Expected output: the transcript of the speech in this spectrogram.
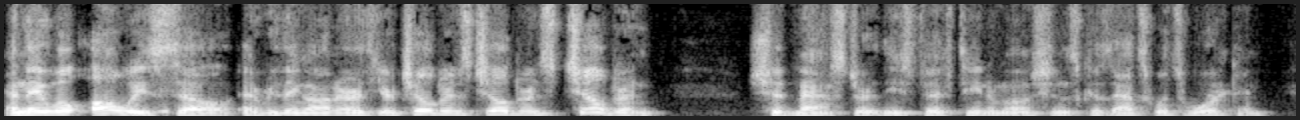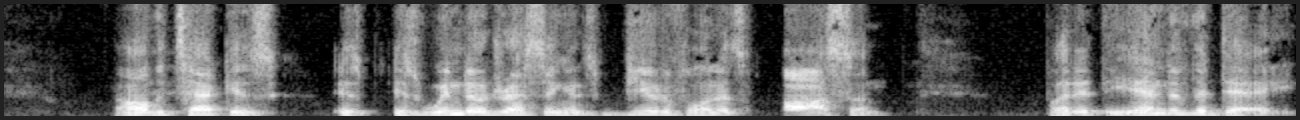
and they will always sell everything on earth. Your children's children's children should master these 15 emotions because that's what's working. All the tech is is is window dressing and it's beautiful and it's awesome. But at the end of the day,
